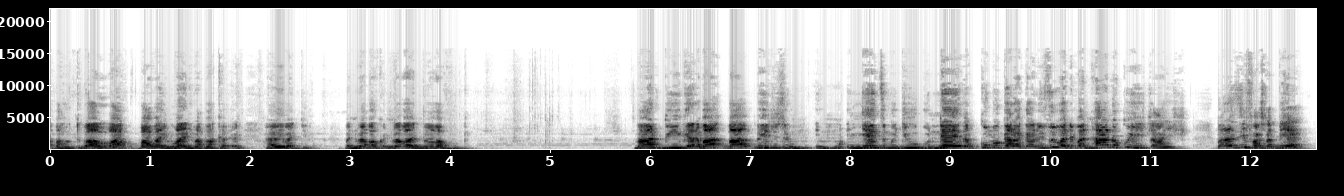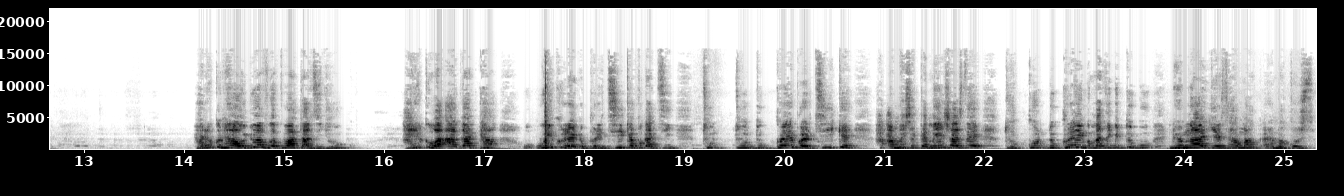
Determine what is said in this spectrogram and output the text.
abahutu babo ba- babaye intwari ntibaba- ntibabavuge barwigara ba- ba- binjiza in- in- inyenzi mu gihugu neza ku mugaragaro izuba riva nta no kwihishahisha. Barazifasha bien. Ariko ntawe ujya bavuga ko batanze igihugu. Ariko ba agata wikoreraga politiki avuga ati dukore politiki amashyaka menshi aze dukure ingoma z'igitugu niyo mwagezeho ama- amakosa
